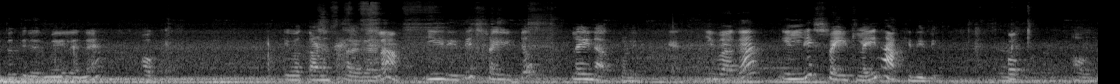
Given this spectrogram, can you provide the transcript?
ಇದು ತಿರ ಮೇಲೇ ಓಕೆ ಇವಾಗ ಕಾಣಿಸ್ತಾ ಇದೆಯಲ್ಲ ಈ ರೀತಿ ಸ್ಟ್ರೈಟ್ ಲೈನ್ ಹಾಕ್ಕೊಳ್ಳಿ. ಇವಾಗ ಇಲ್ಲಿ ಸ್ಟ್ರೈಟ್ ಲೈನ್ ಹಾಕಿದ್ದೀವಿ ಓಕೆ ಹೌದು.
